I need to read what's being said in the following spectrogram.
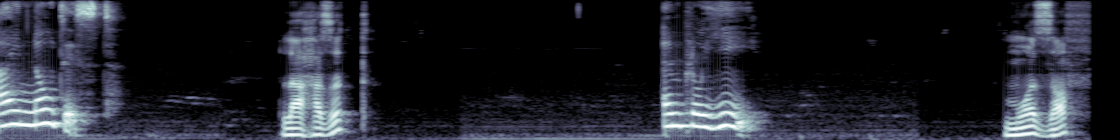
I noticed, لاحظت employee, موظف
